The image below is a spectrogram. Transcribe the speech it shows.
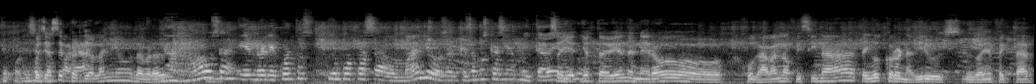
te pones Pues a ya se perdió el año, la verdad. Ajá, o sea, en realidad, ¿cuánto tiempo ha pasado? Mayo, o sea, empezamos casi a mitad de O sea, yo, año. yo todavía en enero jugaba en la oficina, ah, tengo coronavirus, les voy a infectar,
